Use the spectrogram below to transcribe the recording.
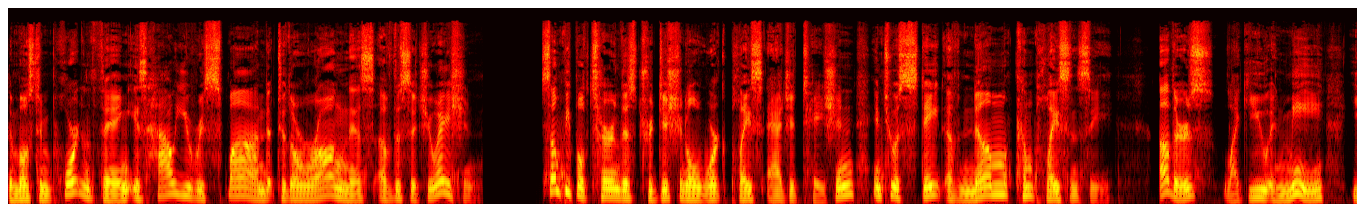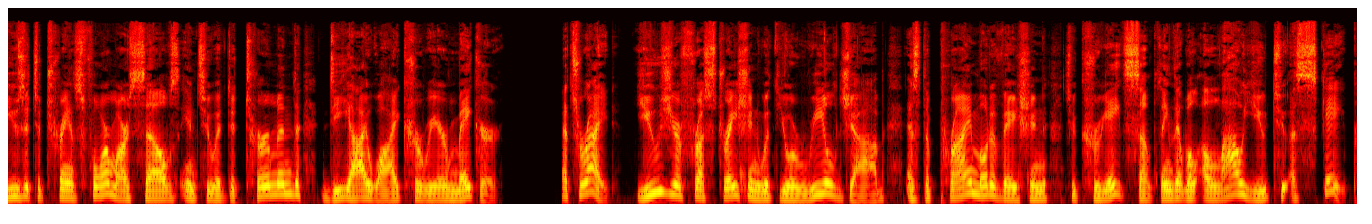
The most important thing is how you respond to the wrongness of the situation. Some people turn this traditional workplace agitation into a state of numb complacency. Others, like you and me, use it to transform ourselves into a determined DIY career maker. That's right. Use your frustration with your real job as the prime motivation to create something that will allow you to escape.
